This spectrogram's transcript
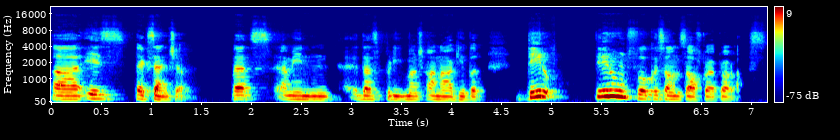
uh, is Accenture. That's I mean that's pretty much unarguable. They they don't focus on software products.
